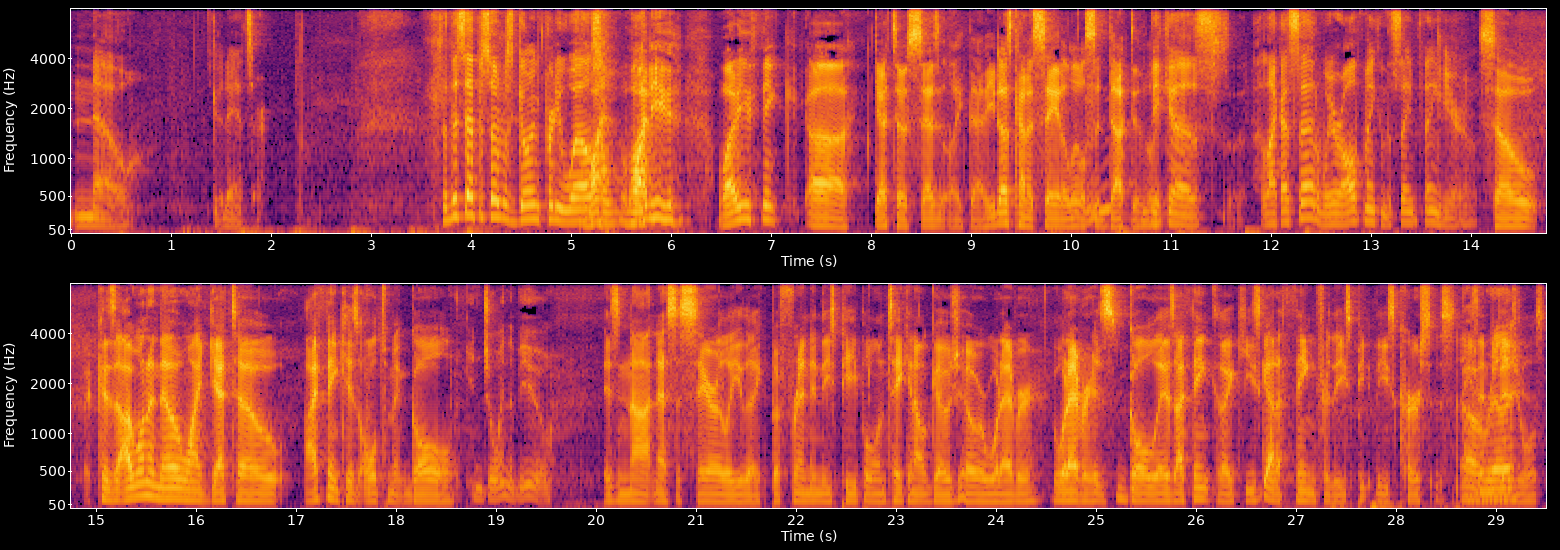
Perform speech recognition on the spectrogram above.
no. Good answer. So this episode was going pretty well. why, so why do you why do you think uh Geto says it like that? He does kind of say it a little seductively. Because, like I said, we were all thinking the same thing here. So, because I want to know why Geto, I think his ultimate goal Enjoying the view. is not necessarily like befriending these people and taking out Gojo or whatever, whatever his goal is. I think like he's got a thing for these pe- these curses, these Oh, really? individuals.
